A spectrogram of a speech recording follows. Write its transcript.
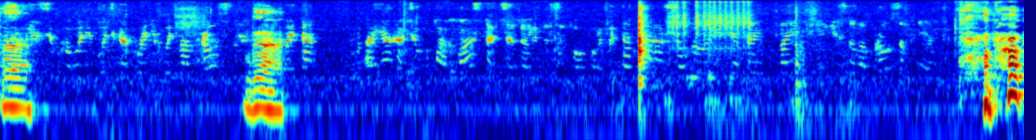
Да. Да.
